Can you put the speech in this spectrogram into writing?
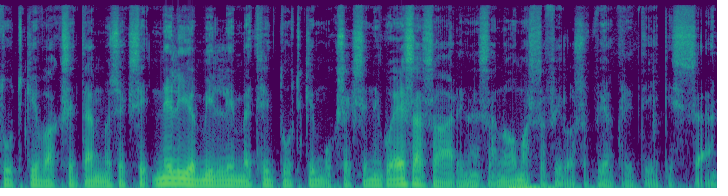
tutkivaksi tämmöiseksi neliömillimetrin tutkimukseksi, niin kuin Esa Saarinen sanoi omassa filosofiakritiikissään.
